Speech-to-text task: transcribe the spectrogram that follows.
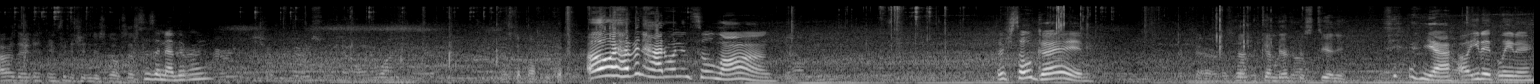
are they in finishing this house? This is another one. That's the complicated. Oh, I haven't had one in so long. They're so good. Can be Christiani. yeah, I'll eat it later.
